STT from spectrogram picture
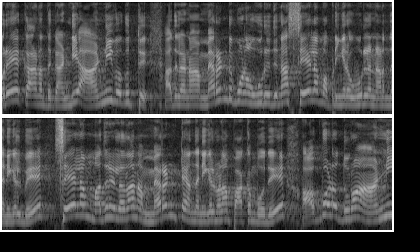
ஒரே காரணத்துக்காண்டி அணிவகுத்து அதில் நான் மிரண்டு போன ஊர் இதுனா சேலம் அப்படிங்கிற ஊரில் நடந்த நிகழ்வு. சேலம் மதுரையில் தான் நான் மிரண்டேன் அந்த நிகழ்வெல்லாம் பார்க்கும்போது அவ்வளோ தூரம் அணி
